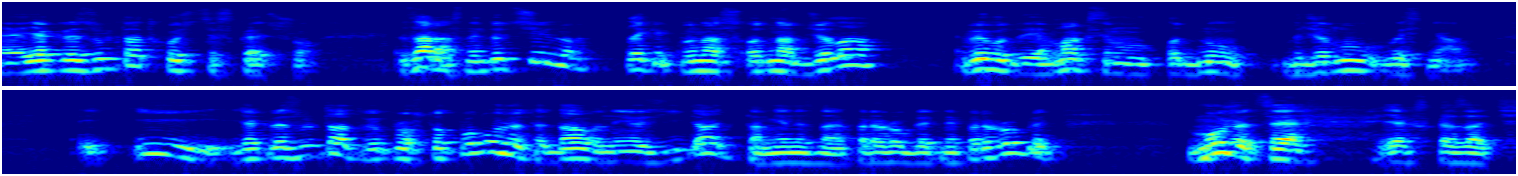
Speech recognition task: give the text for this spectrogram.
Е, Як результат, хочеться сказати, що зараз недоцільно, так як у нас одна бджола вигодує максимум одну бджолу весняну. І- І як результат, ви просто положите, да, вони його з'їдять, там, я не знаю, перероблять, не перероблять. Може це, як сказати,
